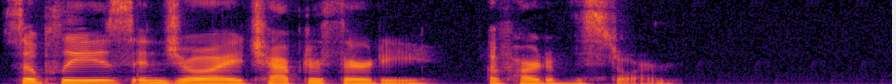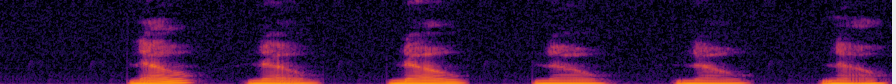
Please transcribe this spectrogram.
So please enjoy Chapter 30 of Heart of the Storm. No, no, no, no, no, no,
